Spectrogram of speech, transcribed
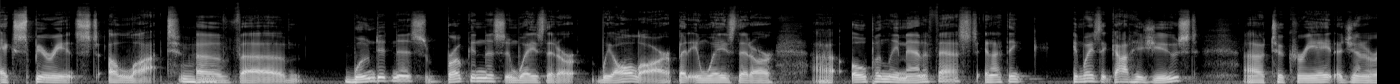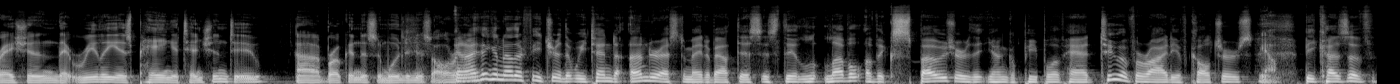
experienced a lot Mm-hmm. of. Um, woundedness, brokenness in ways that are we all are, but in ways that are uh, openly manifest. And I think in ways that God has used uh, to create a generation that really is paying attention to uh, brokenness and woundedness all around. And I think another feature that we tend to underestimate about this is the l- level of exposure that younger people have had to a variety of cultures Yeah. because of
